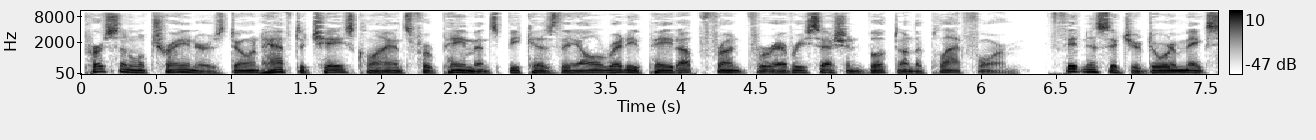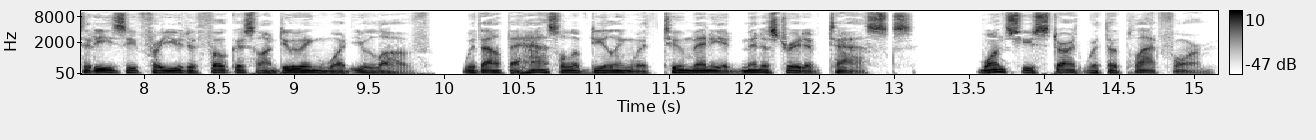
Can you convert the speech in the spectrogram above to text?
personal trainers don't have to chase clients for payments because they already paid upfront for every session booked on the platform. Fitness at Your Door makes it easy for you to focus on doing what you love without the hassle of dealing with too many administrative tasks. Once you start with the platform,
